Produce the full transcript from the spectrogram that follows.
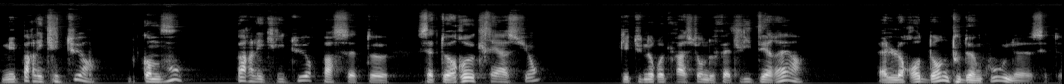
mais par l'écriture, comme vous, par l'écriture, par cette, cette recréation, qui est une recréation de fait littéraire, elle leur redonne tout d'un coup cette,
